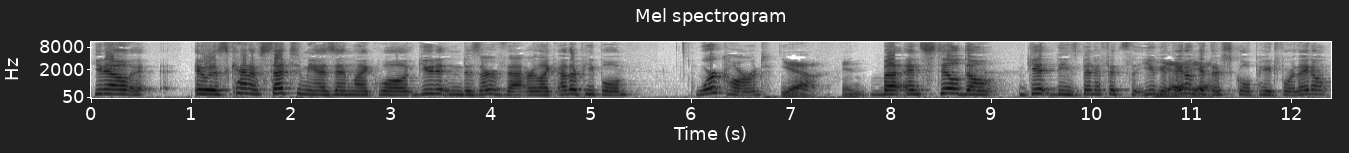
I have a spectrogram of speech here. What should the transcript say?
you know it, it was kind of said to me as in like, well, you didn't deserve that, or like other people work hard yeah and but and still don't get these benefits that you get. Yeah, they don't yeah. get their school paid for. They don't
